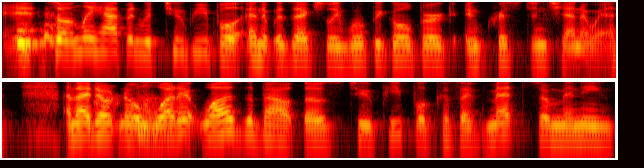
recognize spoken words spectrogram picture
It's only happened with two people, and it was actually Whoopi Goldberg and Kristin Chenoweth. And I don't know what it was about those two people because I've met so many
